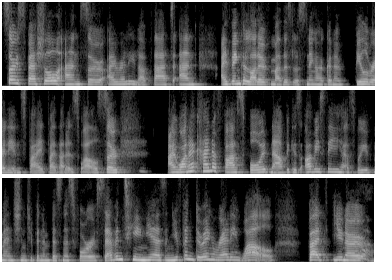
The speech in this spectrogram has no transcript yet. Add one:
so special and so I really love that and I think a lot of mothers listening are going to feel really inspired by that as well so I want to kind of fast forward now because obviously, as we've mentioned, you've been in business for 17 years and you've been doing really well. But, you know, yeah.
